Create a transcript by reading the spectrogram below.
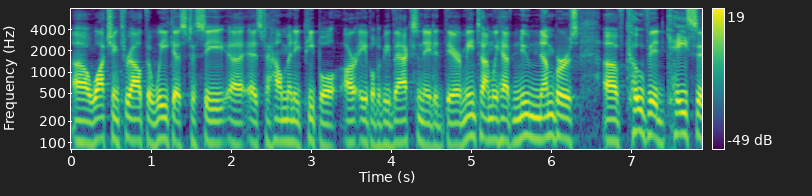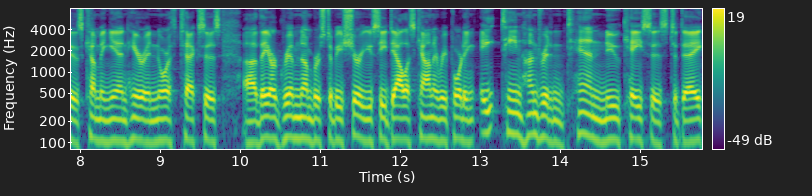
uh, watching throughout the week as to see uh, as to how many people are able to be vaccinated there. Meantime, we have new numbers of COVID cases coming in here in North Texas. Uh, they are grim numbers to be sure. You see Dallas County reporting 1,810 new cases today.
